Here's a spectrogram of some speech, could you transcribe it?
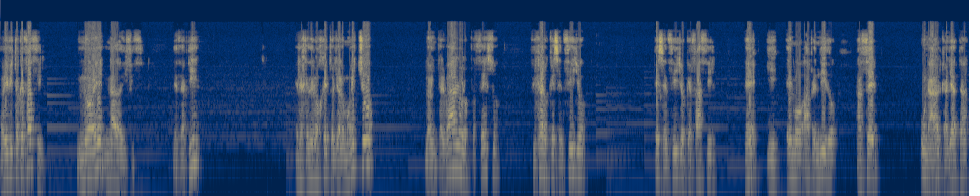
¿Habéis visto qué fácil? No es nada difícil. Desde aquí, el eje del objeto ya lo hemos hecho, los intervalos, los procesos. Fijaros qué sencillo, qué sencillo, qué fácil, ¿eh? y hemos aprendido a hacer una alcayata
